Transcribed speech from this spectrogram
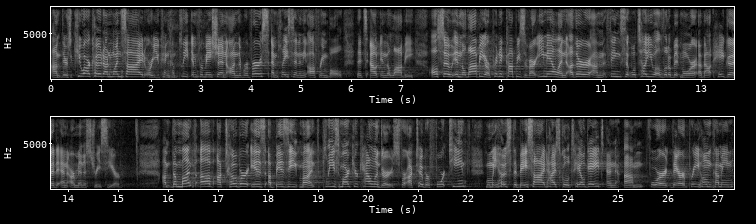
Um, there's a QR code on one side, or you can complete information on the reverse and place it in the offering bowl that's out in the lobby. Also, in the lobby are printed copies of our email and other um, things that will tell you a little bit more about Haygood and our ministries here. Um, the month of October is a busy month. Please mark your calendars for October 14th when we host the Bayside High School tailgate and um, for their pre-homecoming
